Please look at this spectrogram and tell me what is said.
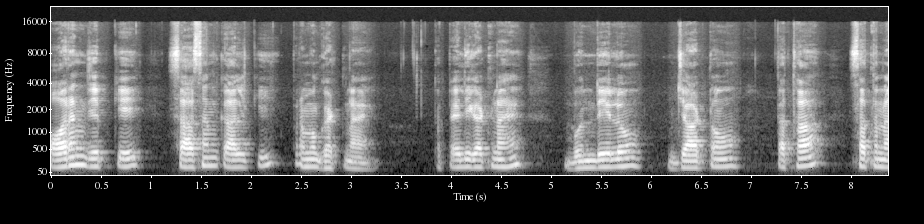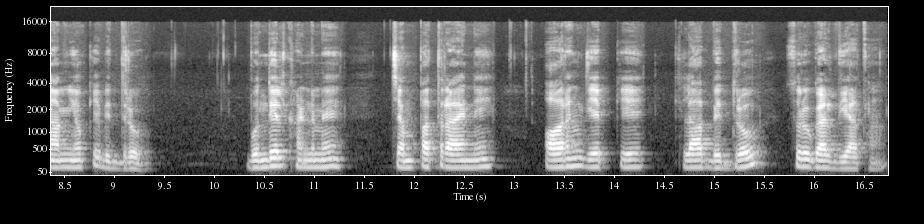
औरंगज़ेब के शासनकाल की प्रमुख घटनाएँ। तो पहली घटना है, बुंदेलों, जाटों तथा सतनामियों के विद्रोह। बुंदेलखंड में चंपत राय ने औरंगज़ेब के खिलाफ विद्रोह शुरू कर दिया था।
